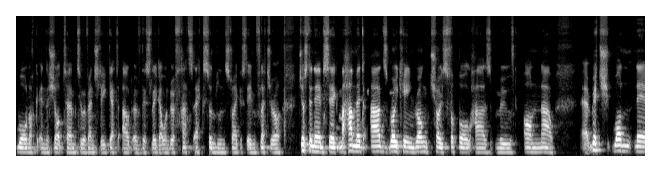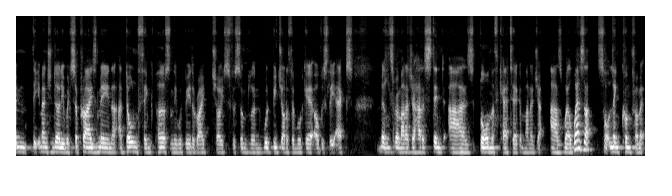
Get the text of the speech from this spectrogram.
Warnock in the short term to eventually get out of this league. I wonder if that's ex Sunderland striker Stephen Fletcher or just a namesake. Mohammed adds, Roy Keane, wrong choice. Football has moved on now. Uh, Rich, one name that you mentioned earlier, which surprised me, and I don't think personally would be the right choice for Sunderland, would be Jonathan Woodgate, obviously ex Middlesbrough manager, had a stint as Bournemouth caretaker manager as well. Where's that sort of link come from? It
